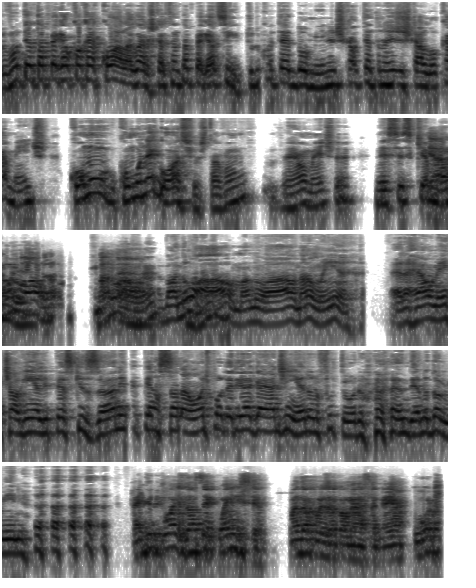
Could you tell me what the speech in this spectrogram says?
Vão tentar pegar Coca-Cola agora. Os caras tentam pegar, assim, tudo quanto é domínio, eles ficavam tentando registrar localmente como, como negócio. Estavam realmente nesse esquema. Manual, né? Manual. É, manual, manual, na unha. Era realmente alguém ali pesquisando e pensando aonde poderia ganhar dinheiro no futuro, vendendo domínio. Aí depois, na sequência, quando a coisa começa a ganhar cor,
